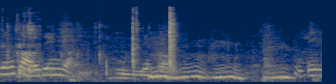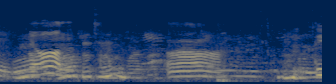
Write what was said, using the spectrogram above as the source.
Mm, mm, mm, mm. Hindi yan. Mm, mm. Ah. Di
